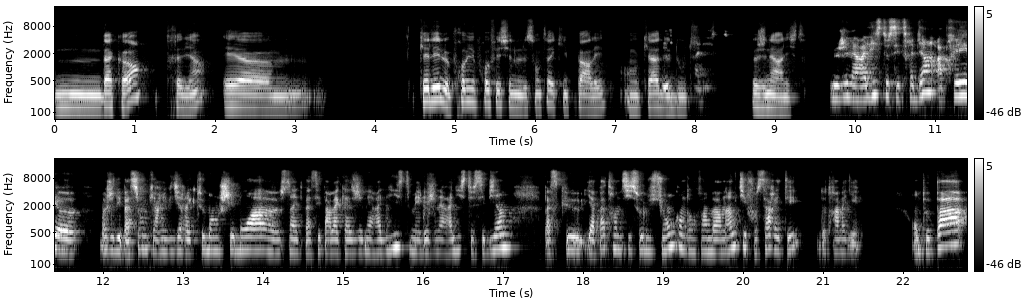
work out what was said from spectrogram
Hmm, d'accord, très bien. Et euh, quel est le premier professionnel de santé à qui parler en cas de doute? Le généraliste. Le généraliste, c'est très bien. Après, euh, moi, j'ai des patients qui arrivent directement chez moi euh, sans être passés par la case généraliste, mais le généraliste, c'est bien parce qu'il n'y a pas 36 solutions. Quand on fait un burn-out, il faut s'arrêter de travailler. On ne peut pas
